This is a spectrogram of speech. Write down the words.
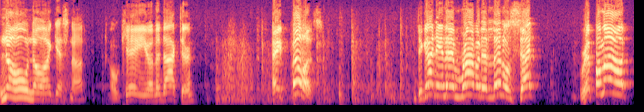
No, no, I guess not. Okay, you're the doctor. Hey, fellas! You got any of them rabbeted lintels set? Rip them out!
